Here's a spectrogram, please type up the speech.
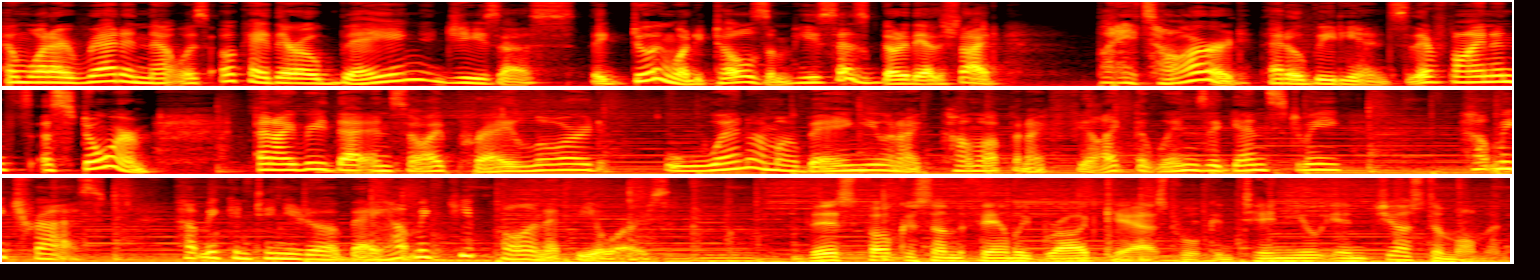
And what I read in that was okay, they're obeying Jesus. They're doing what he tells them. He says, go to the other side. But it's hard, that obedience. They're finding a storm. And I read that, and so I pray, Lord, when I'm obeying you and I come up and I feel like the wind's against me, help me trust. Help me continue to obey. Help me keep pulling at the oars. This Focus on the Family broadcast will continue in just a moment.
